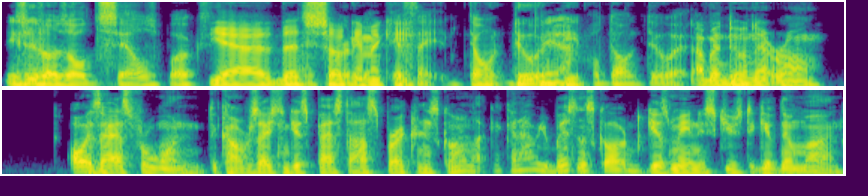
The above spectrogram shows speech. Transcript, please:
these are those old sales books. yeah, that's so swear to God, gimmicky. If they don't do it, Yeah. people don't do it. I've been doing that wrong. Always mm-hmm. ask for one. The conversation gets past the icebreaker and it's going like, "Can I have your business card?" Gives me an excuse to give them mine.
